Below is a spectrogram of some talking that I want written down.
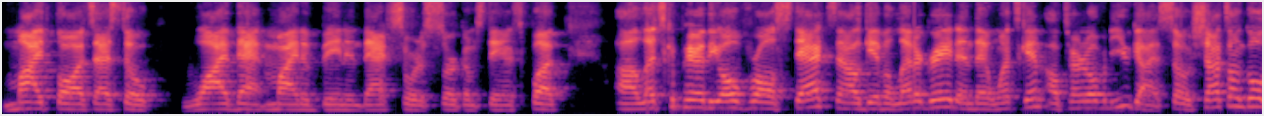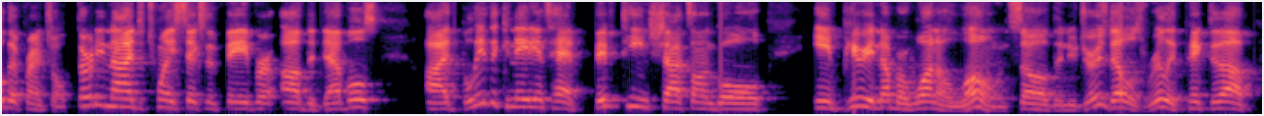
my thoughts as to why that might have been in that sort of circumstance. But uh, let's compare the overall stats and I'll give a letter grade. And then once again, I'll turn it over to you guys. So shots on goal differential 39 to 26 in favor of the Devils. I believe the Canadiens had 15 shots on goal in period number one alone. So the New Jersey Devils really picked it up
